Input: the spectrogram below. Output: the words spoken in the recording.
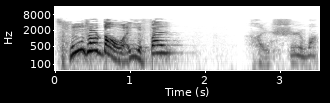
从头到尾一翻，很失望。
